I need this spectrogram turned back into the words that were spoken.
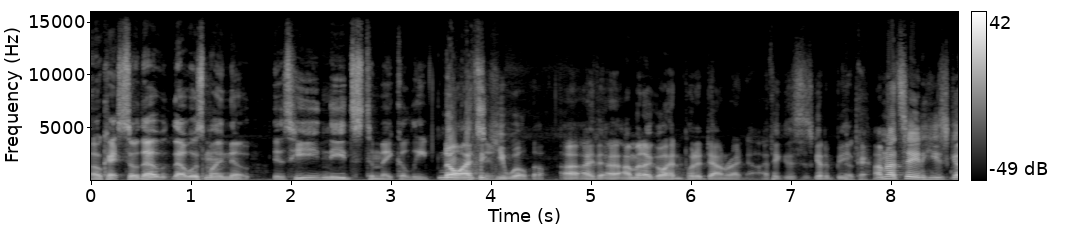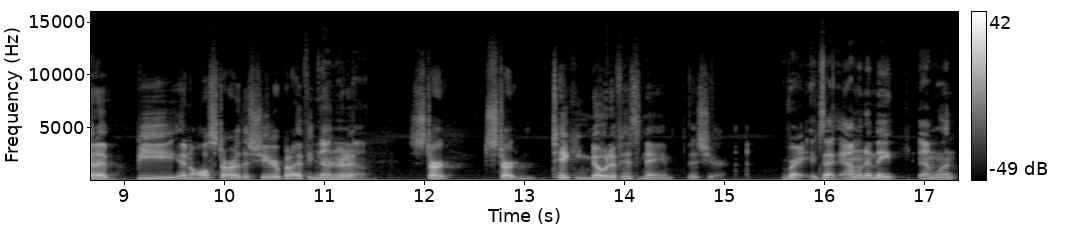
Okay, so that that was my note. Is he needs to make a leap? No, I think soon. he will though. Uh, I, I'm going to go ahead and put it down right now. I think this is going to be. Okay. I'm not saying he's going to be an All Star this year, but I think No, you're no, going to no. start start taking note of his name this year. Right, exactly. I want to make. I want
